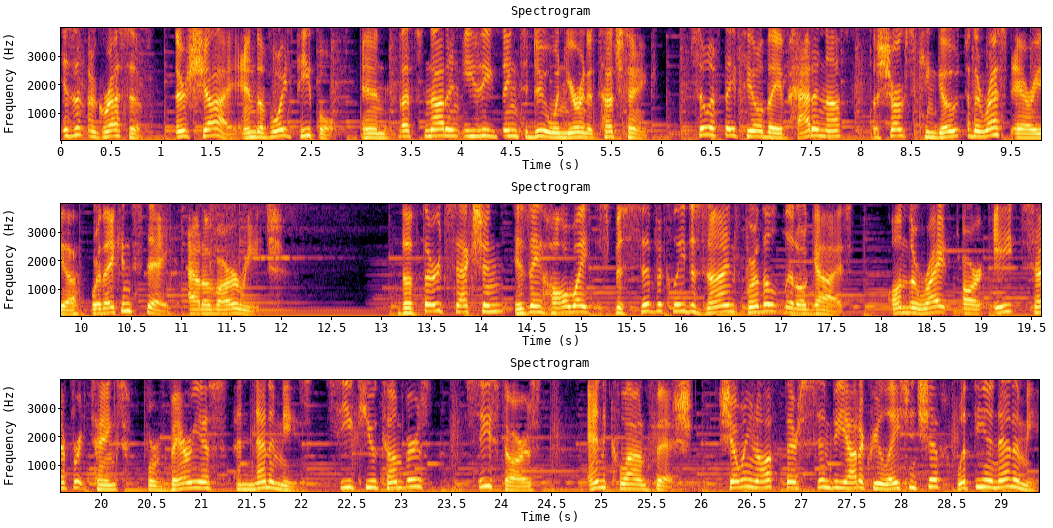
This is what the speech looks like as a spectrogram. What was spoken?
isn't aggressive. They're shy and avoid people, and that's not an easy thing to do when you're in a touch tank. So if they feel they've had enough, the sharks can go to the rest area where they can stay out of our reach. The third section is a hallway specifically designed for the little guys. On the right are eight separate tanks for various anemones, sea cucumbers, sea stars, and clownfish, showing off their symbiotic relationship with the anemone.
